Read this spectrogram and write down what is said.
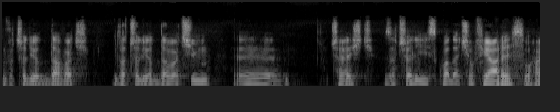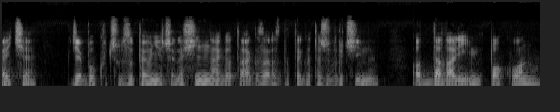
Zaczęli oddawać, zaczęli oddawać im yy, cześć, zaczęli składać ofiary, słuchajcie, gdzie Bóg uczył zupełnie czegoś innego, tak? Zaraz do tego też wrócimy. Oddawali im pokłon,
